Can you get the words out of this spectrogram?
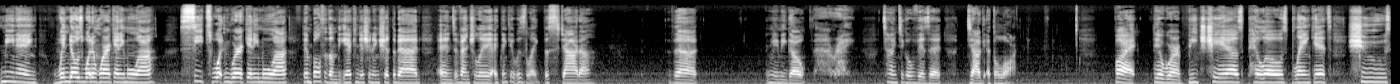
meaning windows wouldn't work anymore seats wouldn't work anymore. Then both of them, the air conditioning shit the bed, and eventually, I think it was like the starter that made me go, all right, time to go visit Doug at the lot. But there were beach chairs, pillows, blankets, shoes.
